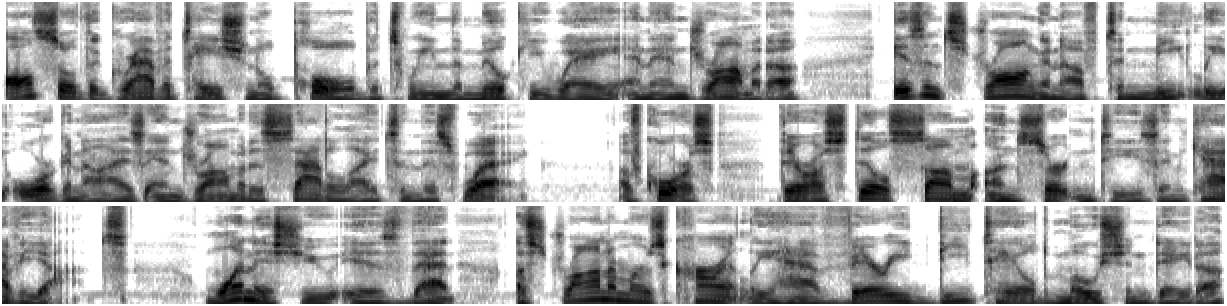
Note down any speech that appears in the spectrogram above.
Also, the gravitational pull between the Milky Way and Andromeda isn't strong enough to neatly organize Andromeda's satellites in this way. Of course, there are still some uncertainties and caveats. One issue is that astronomers currently have very detailed motion data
